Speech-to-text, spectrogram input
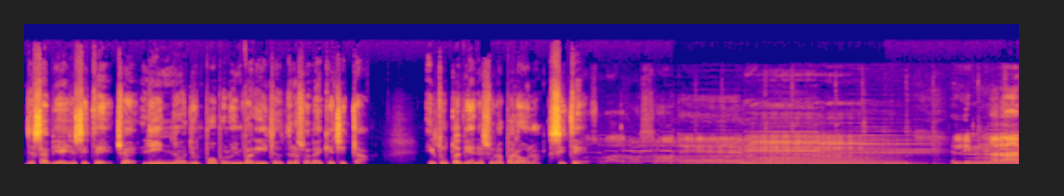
de sa vieille cité, cioè l'inno di un popolo invaghito della sua vecchia città. Il tutto avviene sulla parola cité. L'hymne d'un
